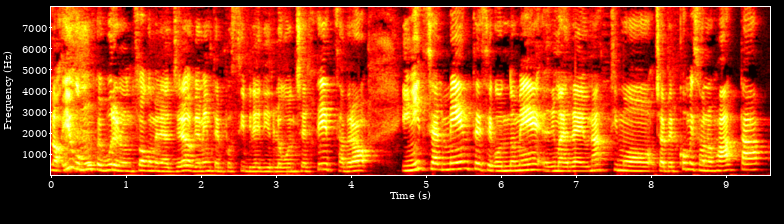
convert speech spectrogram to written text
No, io comunque pure non so come reagirei, ovviamente è impossibile dirlo con certezza, però inizialmente secondo me rimarrei un attimo, cioè per come sono fatta,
